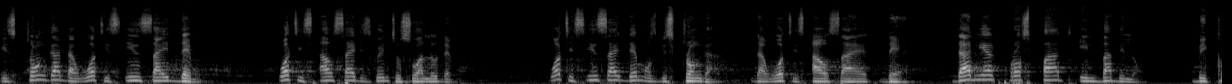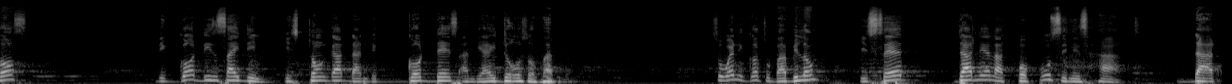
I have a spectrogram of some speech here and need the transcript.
is stronger than what is inside them, what is outside is going to swallow them. What is inside them must be stronger than what is outside there. Daniel prospered in Babylon because the God inside him is stronger than the goddess and the idols of Babylon. So when he got to Babylon, he said, Daniel had purposed in his heart that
